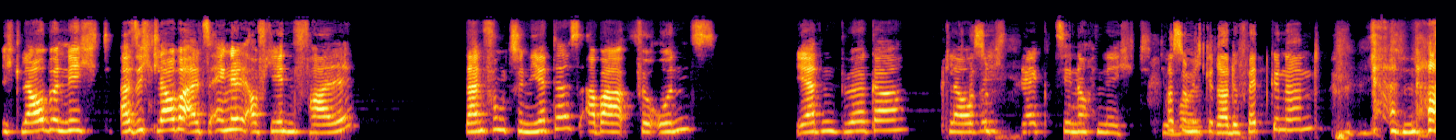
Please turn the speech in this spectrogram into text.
Ich glaube nicht. Also ich glaube als Engel auf jeden Fall. Dann funktioniert das. Aber für uns Erdenbürger glaube ich, trägt sie noch nicht. Hast Wolke. du mich gerade fett genannt? Nein.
